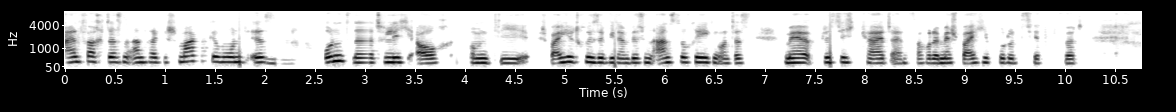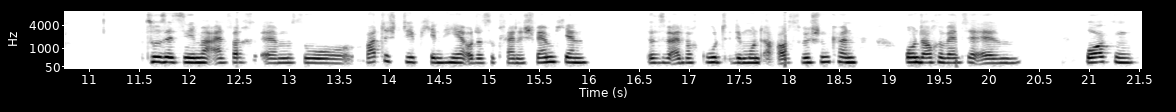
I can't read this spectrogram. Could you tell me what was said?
Einfach, dass ein anderer Geschmack im Mund ist. Mhm. Und natürlich auch, um die Speicheldrüse wieder ein bisschen anzuregen und dass mehr Flüssigkeit einfach oder mehr Speichel produziert wird zusätzlich nehmen wir einfach ähm, so Wattestäbchen her oder so kleine Schwämmchen, dass wir einfach gut den Mund auswischen können und auch eventuell Borken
